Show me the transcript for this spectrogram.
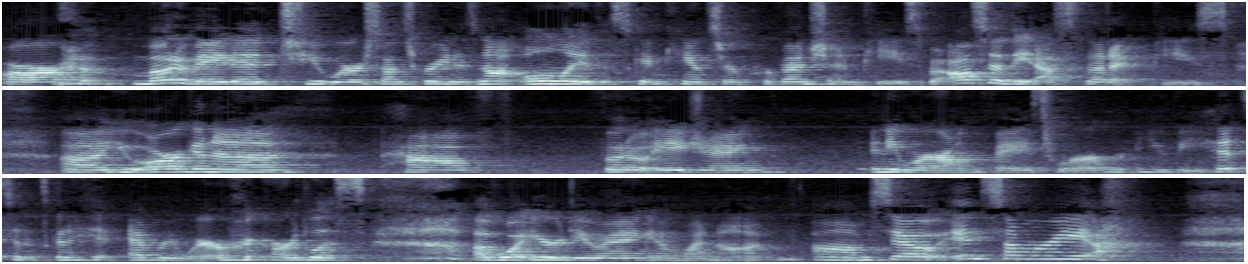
are motivated to wear sunscreen is not only the skin cancer prevention piece, but also the aesthetic piece. Uh, you are gonna have photo aging anywhere on the face where UV hits and it's gonna hit everywhere regardless of what you're doing and whatnot. Um, so in summary,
